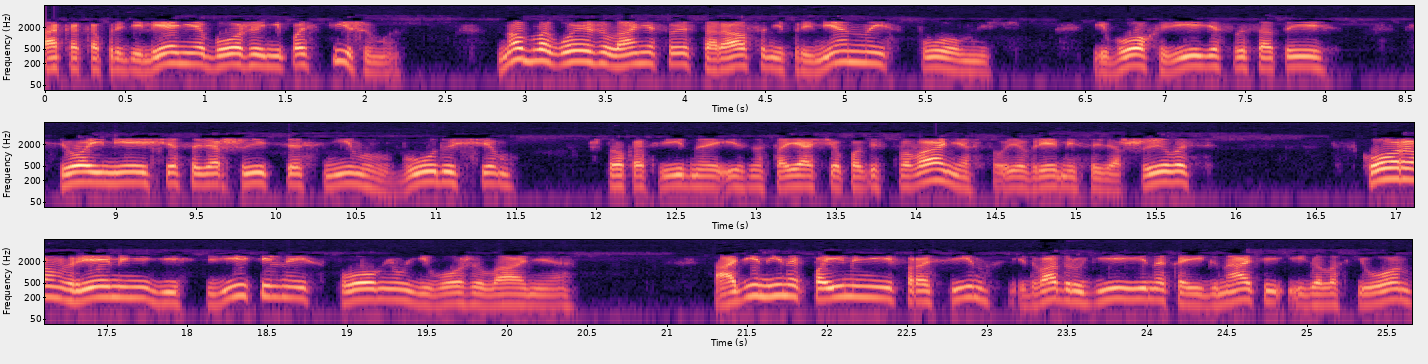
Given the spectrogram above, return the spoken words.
так как определение Божие непостижимо, но благое желание свое старался непременно исполнить, и Бог, видя с высоты все имеющее совершиться с ним в будущем, что, как видно из настоящего повествования, в свое время совершилось, в скором времени действительно исполнил его желание. Один инок по имени Ефросин и два другие инока, Игнатий и Галактион,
